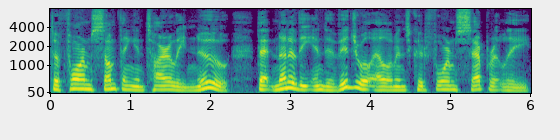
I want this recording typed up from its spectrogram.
to form something entirely new that none of the individual elements could form separately.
